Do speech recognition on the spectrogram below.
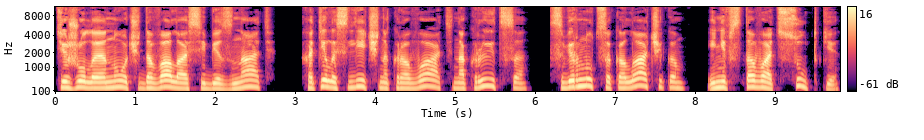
Тяжелая ночь давала о себе знать, Хотелось лечь на кровать, накрыться, свернуться калачиком и не вставать сутки,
